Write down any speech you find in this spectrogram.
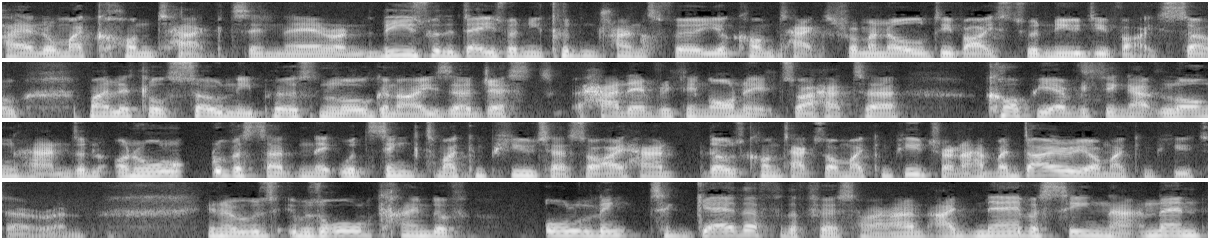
I had all my contacts in there, and these were the days when you couldn't transfer your contacts from an old device to a new device. So my little Sony personal organizer just had everything on it, so I had to copy everything out longhand, and, and all of a sudden it would sync to my computer. So I had those contacts on my computer, and I had my diary on my computer, and you know it was it was all kind of all linked together for the first time. I'd, I'd never seen that. And then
